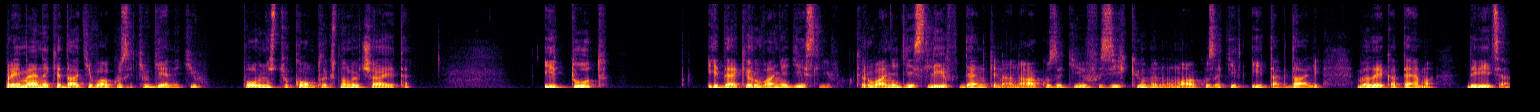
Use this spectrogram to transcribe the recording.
Прийменники датів, акузатів, генетів повністю комплексно вивчаєте. І тут іде керування дієслів. Керування дієслів, денкен ан акузатів, зіхкюмен ум акузатів і так далі. Велика тема. Дивіться,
